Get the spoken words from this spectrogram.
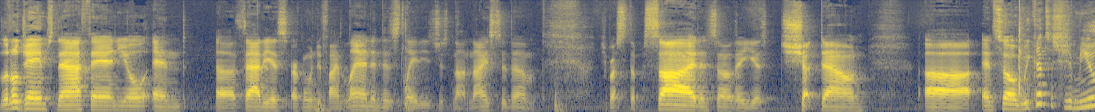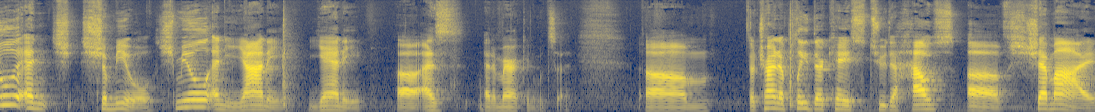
little James, Nathaniel, and uh, Thaddeus are going to find land, and this lady is just not nice to them. She brushes them aside, and so they get shut down. Uh, and so we got to Shmuel and Sh- Shmuel, Shmuel and Yanni, Yanni, uh, as an American would say. Um, they're trying to plead their case to the House of Shammai.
